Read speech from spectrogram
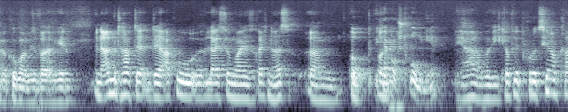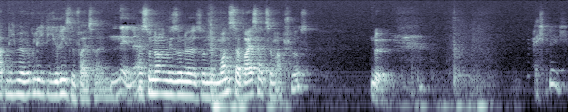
Ja, guck mal, wie es weitergeht. In Anbetracht der, der Akkuleistung meines Rechners. Ähm, Oh, ich habe auch Strom hier. Ja, aber ich glaube, wir produzieren auch gerade nicht mehr wirklich die Riesenweisheiten. Nee, ne? Hast du noch irgendwie so eine, so eine Monsterweisheit zum Abschluss? Nö. Echt nicht?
